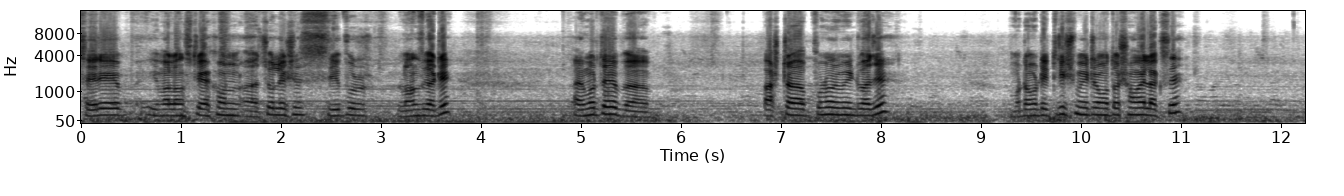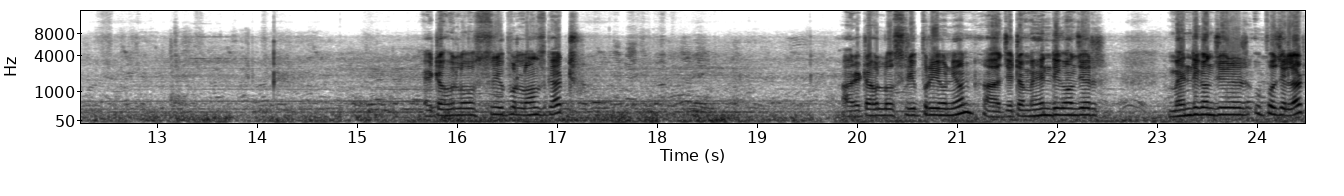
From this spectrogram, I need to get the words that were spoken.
সেরে ইমা লঞ্চটি এখন চলে এসেছে শ্রীপুর লঞ্চ ঘাটে এই মুহূর্তে পাঁচটা পনেরো মিনিট বাজে। মোটামুটি ত্রিশ মিনিটের মতো সময় লাগছে। এটা হলো শ্রীপুর লঞ্চ ঘাট আর এটা হলো শ্রীপুর ইউনিয়ন যেটা মেহেন্দিগঞ্জের মেহেন্দিগঞ্জের উপজেলার।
